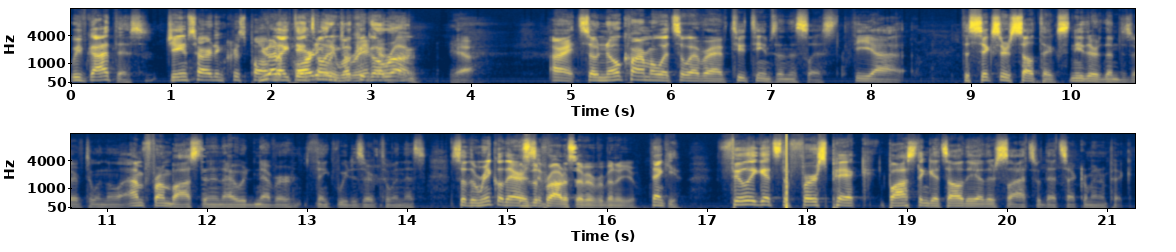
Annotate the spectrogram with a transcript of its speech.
We've got this." James Harden, Chris Paul, You had a Mike D'Antoni. What could go wrong? Yeah. All right, so no karma whatsoever. I have two teams on this list. The uh, the Sixers, Celtics. Neither of them deserve to win the. I'm from Boston, and I would never think we deserve to win this. So the wrinkle there This is, is the if- proudest I've ever been of you. Thank you. Philly gets the first pick. Boston gets all the other slots with that Sacramento pick.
